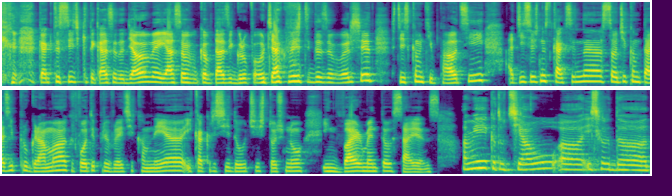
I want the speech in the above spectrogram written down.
Както всички така се надяваме, и аз съм към тази група очакващи да завършат. Стискам ти палци. А ти всъщност как се насочи към тази програма? Какво те привлече към нея и как реши да учиш точно Environmental Science? Ами като цяло а, исках да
